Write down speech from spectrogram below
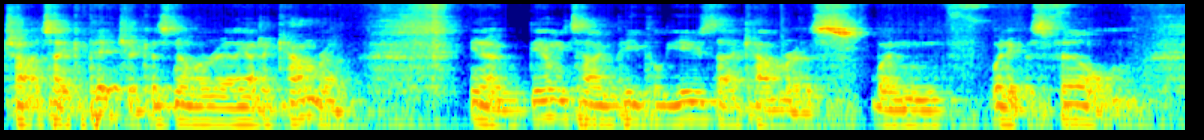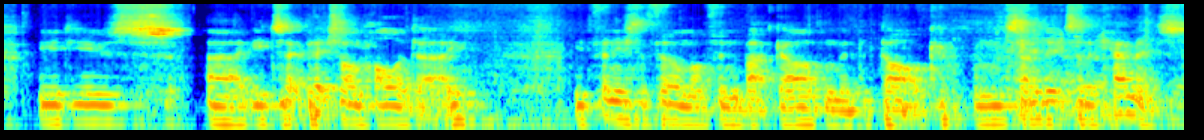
trying to take a picture because no one really had a camera. You know, the only time people used their cameras when when it was film, you'd use uh, you'd take pictures on holiday. You'd finish the film off in the back garden with the dog and send it to the chemist.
